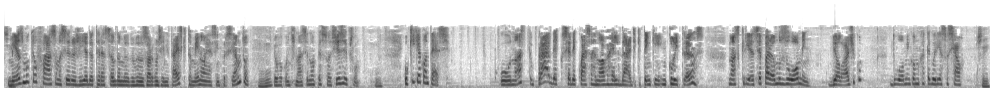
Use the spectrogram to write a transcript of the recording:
Sim. Mesmo que eu faça uma cirurgia de alteração do meu- dos meus órgãos genitais, que também não é 100%, Uhum. eu vou continuar sendo uma pessoa XY. O que que acontece? O para se adequar a essa nova realidade que tem que incluir trans, nós cria, separamos o homem biológico do homem como categoria social, Sim.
